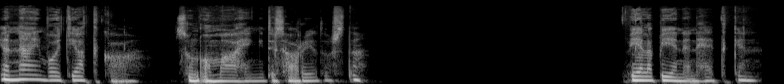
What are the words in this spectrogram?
Ja näin voit jatkaa sun omaa hengitysharjoitusta. Vielä pienen hetken.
